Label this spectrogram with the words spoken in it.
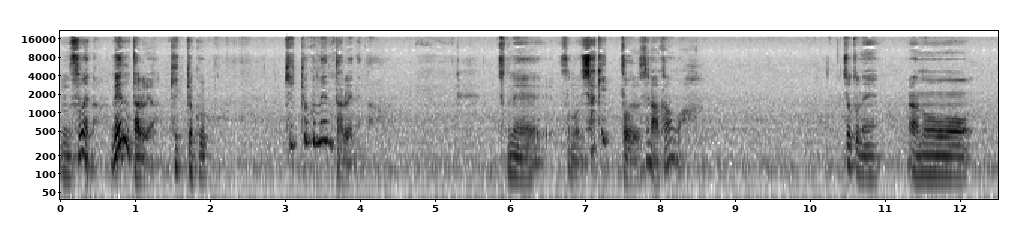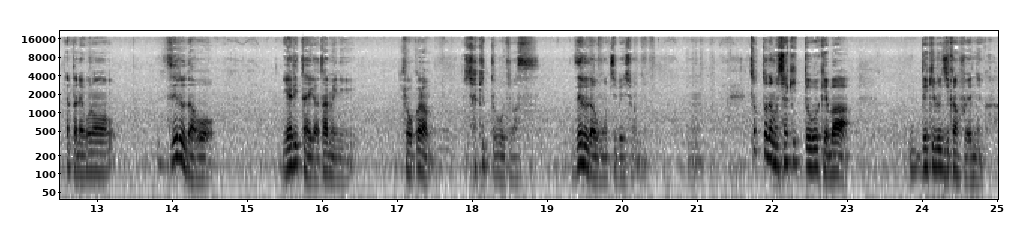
うんそうやな。メンタルや。結局。結局メンタルやねんな。ちょっとねそのシャキッとせなあかんわ。ちょっとねあのーやっぱねこのゼルダをやりたいがために今日からシャキッと動きます。ゼルダをモチベーションに、ちょっとでもシャキッと動けばできる時間増えんねんから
